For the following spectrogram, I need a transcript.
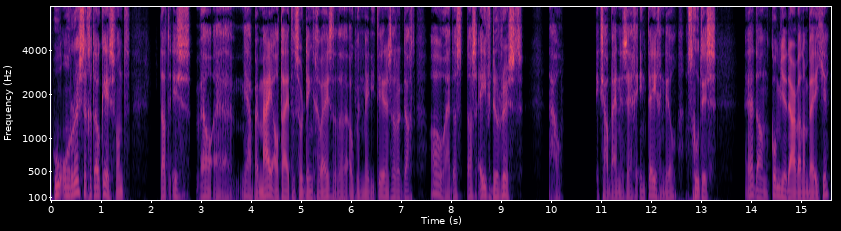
Hoe onrustig het ook is, want dat is wel uh, ja, bij mij altijd een soort ding geweest. Dat, ook met mediteren, zodat ik dacht: oh, dat is, dat is even de rust. Nou, ik zou bijna zeggen, in tegendeel. Als het goed is, hè, dan kom je daar wel een beetje.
